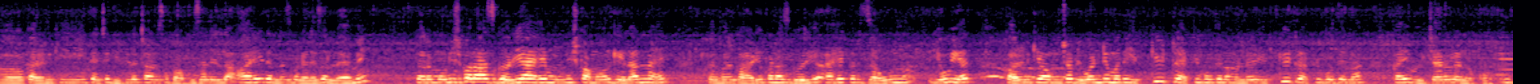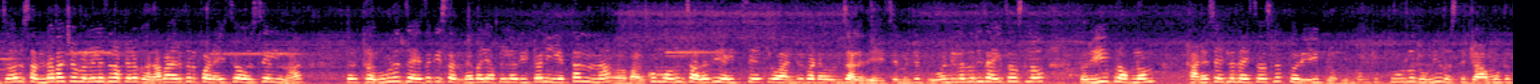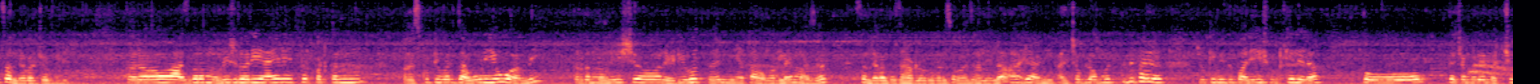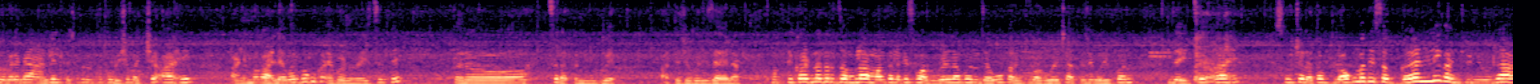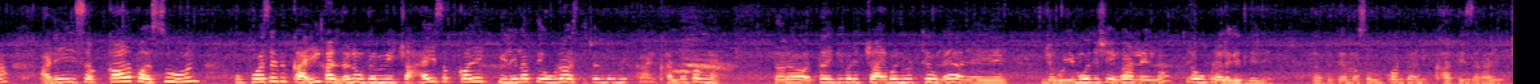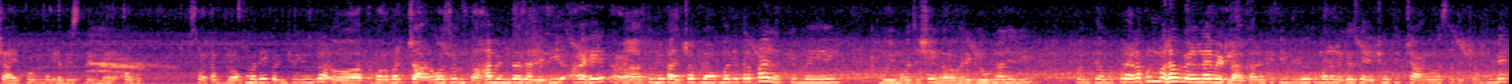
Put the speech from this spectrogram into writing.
कारण की त्याच्या दीदीला चारसा बाबू झालेला आहे. त्यांनाच बघायला चाललो आहे आम्ही. तर मोनिश बरं आज घरी आहे. मोनिश कामावर गेला नाही. तर बरं गाडी पण आज घरी आहे. तर जाऊन येऊयात. कारण की आमच्या भिवंडीमध्ये इतकी ट्रॅफिक होते ना मंडळी. इतकी ट्रॅफिक होते ना काही विचारायला नको. जर संध्याकाळच्या वेळेला जर आपल्याला घराबाहेर जर पडायचं असेल ना तर ठरवूनच जायचं की संध्याकाळी आपल्याला रिटर्न येताना बाळकुंबवरून चालत यायचे किंवा अंजरपाटावरून चालत यायचे. म्हणजे भिवंडीला जरी जायचं असलं तरीही प्रॉब्लेम ठाणे साईडला जायचं असलं तरीही प्रॉब्लेम कारण की पूर्ण दोन्ही रस्ते जाम होतात संध्याकाळच्या वेळी. तर आज बरं मोनिश घरी आहे. तर पटकन स्कूटीवर जाऊन येऊ आम्ही. तर आता मनीष रेडी होतं. आहे मी आता आवरलं आहे माझं. संध्याकाळचं झाडलोट वगैरे सगळं झालेलं आहे. आणि कालच्या ब्लॉगमध्ये तुम्ही पाहिलं जो की मी दुपारी शूट केलेला तो त्याच्यामध्ये मच्छी वगैरे मी आणलेली. त्याच्यापर्यंत थोडीशी मच्छी आहे. आणि मग आल्यावर बघू काय बनवायचं ते. तर चला आपण निघूया आत्याच्या घरी जायला. मग तिकडनं जर जमलं आम्हाला तर लगेच वाघवेळला पण जाऊ कारण की वाघवेळच्या आत्याच्या घरी पण जायचं आहे. सो चला आता ब्लॉगमध्ये सगळ्यांनी कंटिन्यू राहा. आणि सकाळपासून उपवास आहे तर काही खाल्लं नव्हतं. मी चाय सकाळी एक पिलेला तेवढंच त्याच्यानंतर मी काय खाल्लं पण नाही. तर आता एकीकडे चाय बनवत ठेवलं आहे आणि ज्या भुईमुगाच्या शेंगा आणलेल्या ना त्या उकडायला घेतलेल्या आहे तर आता त्या मस्त उकडते आणि खाते जरा आणि चाय पिऊन मग लगेच निघणार आहोत. सो आता ब्लॉगमध्ये कंटिन्यू आता बरोबर चार वाजून दहा मिनटं झालेली आहेत. तुम्ही कालच्या ब्लॉगमध्ये तर पाहिलं की मी भुईमुगाच्या शेंगा वगैरे घेऊन आलेली. पण त्या उकडायला पण मला वेळ नाही भेटला कारण की ती व्हिडिओ तुम्हाला लगेच द्यायची होती चार वाजता. त्याच्यामुळे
